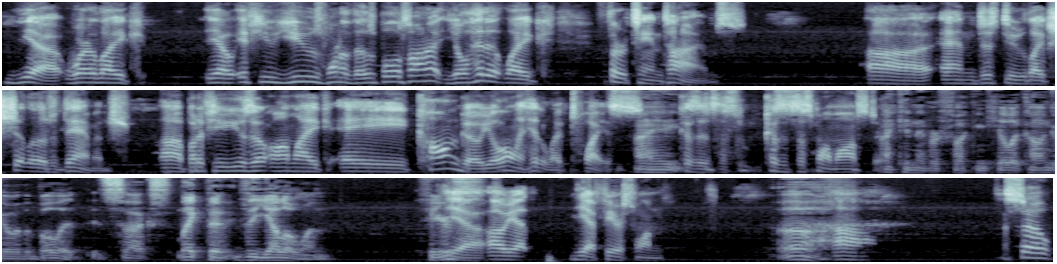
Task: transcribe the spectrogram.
Yeah, where like you know if you use one of those bullets on it, you'll hit it like 13 times, uh, and just do like shitloads of damage. Uh, but if you use it on like a Kongou, you'll only hit it like twice because it's because it's a small monster. I can never fucking kill a Kongou with a bullet. It sucks. Like the the yellow one, fierce. Yeah. Oh yeah. Yeah. Fierce one. Ugh. Uh, so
